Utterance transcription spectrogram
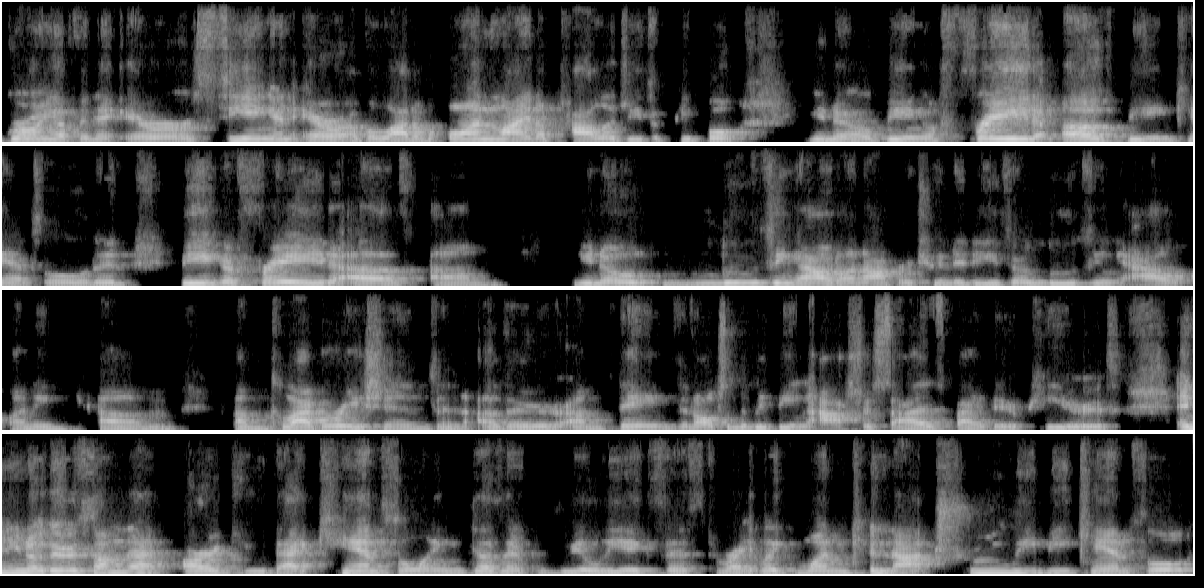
growing up in an era or seeing an era of a lot of online apologies of people you know being afraid of being canceled and being afraid of um, you know, losing out on opportunities or losing out on um, um, collaborations and other um, things and ultimately being ostracized by their peers. And, you know, there are some that argue that canceling doesn't really exist, right? Like one cannot truly be canceled.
